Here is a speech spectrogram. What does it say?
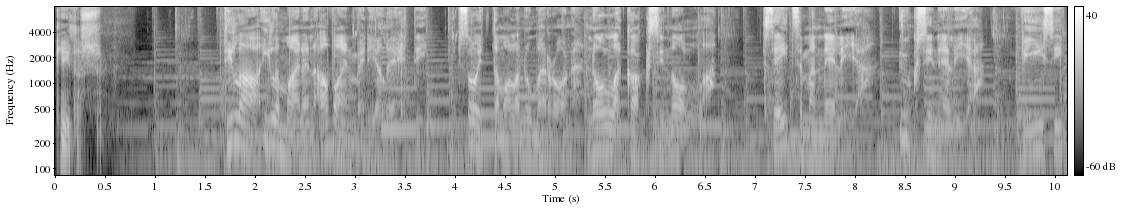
Kiitos. Tilaa ilmainen avainmedialehti soittamalla numeroon 020 74 14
